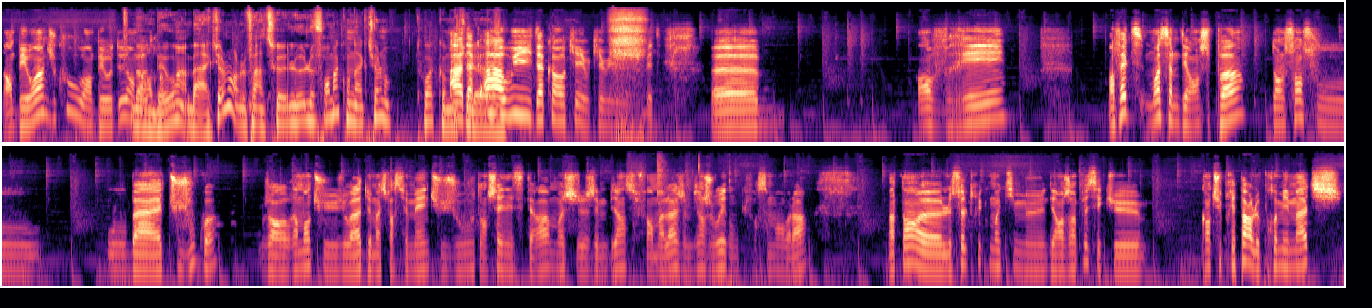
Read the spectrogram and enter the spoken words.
En BO1 du coup ou en BO2 en Bah, en BO3? BO1, bah actuellement, enfin, parce que le, le format qu'on a actuellement. Toi, comment Ah tu Ah oui, d'accord, ok, ok, oui, je suis bête. Euh, En vrai, en fait, moi ça me dérange pas dans le sens où, où bah tu joues quoi. Genre vraiment tu voilà deux matchs par semaine, tu joues, t'enchaînes, etc. Moi j'aime bien ce format-là, j'aime bien jouer donc forcément voilà. Maintenant euh, le seul truc moi qui me dérange un peu c'est que quand tu prépares le premier match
